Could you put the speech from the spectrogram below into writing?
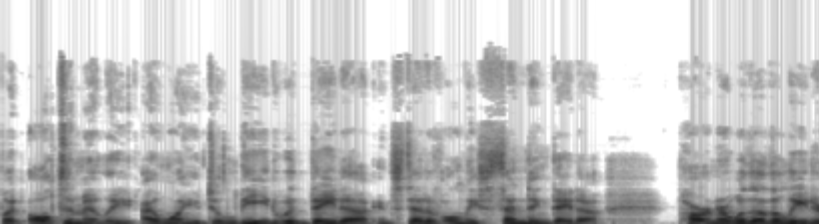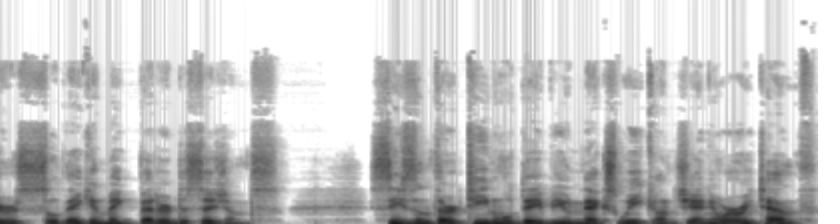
but ultimately, I want you to lead with data instead of only sending data. Partner with other leaders so they can make better decisions. Season 13 will debut next week on January 10th.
